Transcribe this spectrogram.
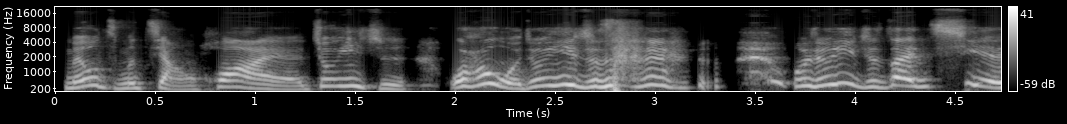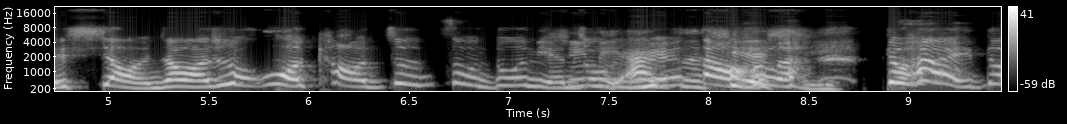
没有怎么讲话，哎，就一直，然后我就一直在，我就一直在窃笑，你知道吗？就是我靠，这这么多年心终于约到了，对对。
